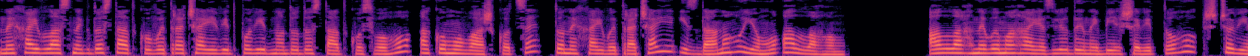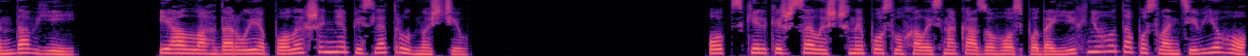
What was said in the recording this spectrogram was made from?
Нехай власник достатку витрачає відповідно до достатку свого, а кому важко це, то нехай витрачає із даного йому Аллахом. Аллах не вимагає з людини більше від того, що він дав їй. І Аллах дарує полегшення після труднощів. О, скільки ж селищ не послухались наказу Господа їхнього та посланців Його.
